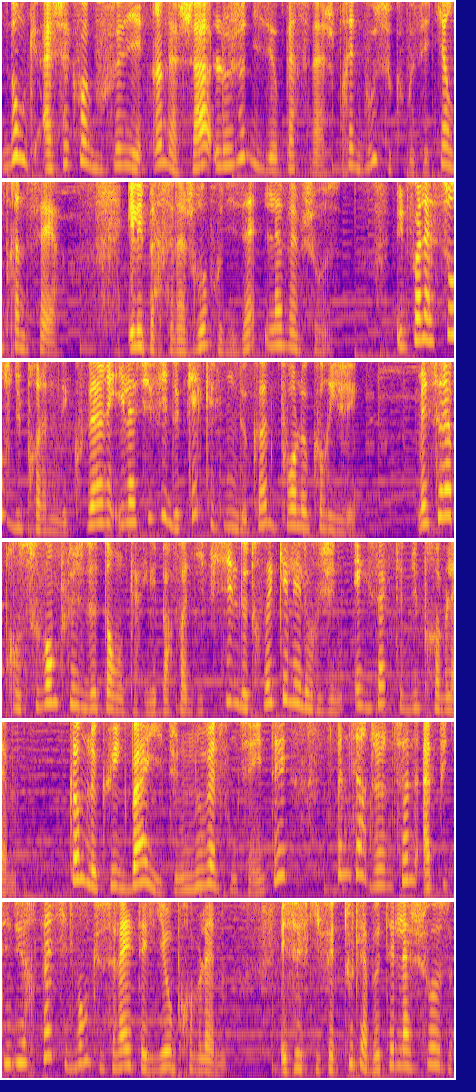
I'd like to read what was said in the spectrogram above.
Donc à chaque fois que vous faisiez un achat, le jeu disait au personnage près de vous ce que vous étiez en train de faire. Et les personnages reproduisaient la même chose. Une fois la source du problème découvert, il a suffi de quelques lignes de code pour le corriger. Mais cela prend souvent plus de temps car il est parfois difficile de trouver quelle est l'origine exacte du problème. Comme le Quick Buy est une nouvelle fonctionnalité, Spencer Johnson a pu déduire facilement que cela était lié au problème. Et c'est ce qui fait toute la beauté de la chose.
